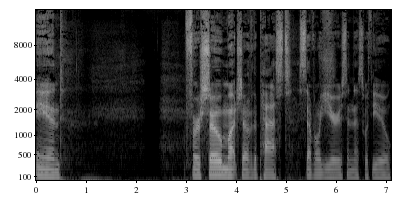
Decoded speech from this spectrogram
And for so much of the past several years in this with you,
